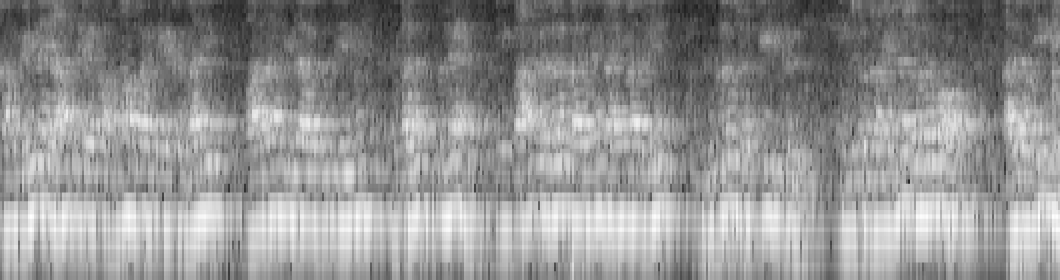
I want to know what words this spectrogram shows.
நம்ம வேணா யார் கேட்போம் அம்மா அப்பா கேட்கற மாதிரி மாதா பிதா குருதேவும் இந்த நீங்க பாக்குறதெல்லாம் பாருங்க தாய்மார்களே. இதுக்குள்ள சக்தி இருக்குது. நீங்கள் சொல்ற நம்ம என்ன சொல்றோமோ அதை வந்து நீங்க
